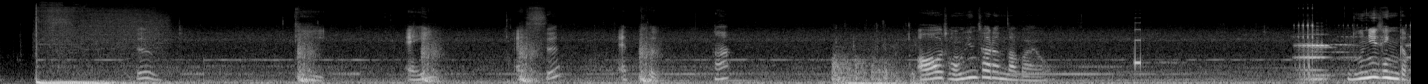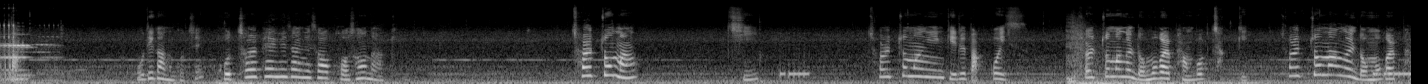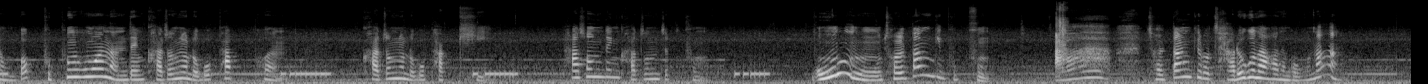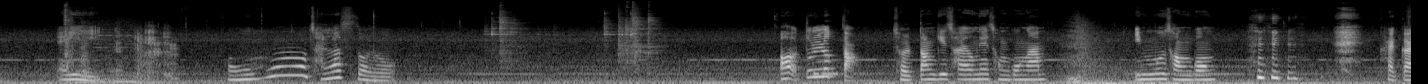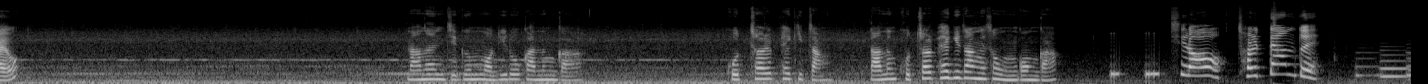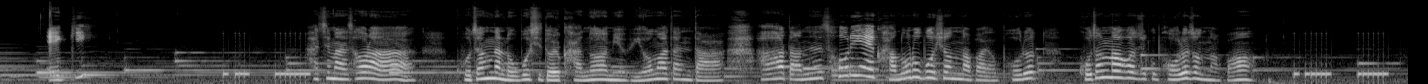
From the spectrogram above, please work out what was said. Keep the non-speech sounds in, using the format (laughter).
D A S F 어? 어 정신 차렸나봐요. 눈이 생겼다. 어디 가는 거지? 고철 폐기장에서 벗어나기. 철조망? G 철조망인 길을 막고 있음. 철조망을 넘어갈 방법 찾기 철조망을 넘어갈 방법 부품 호환 안 된 가정용 로봇 팝콘 가정용 로봇 바퀴 파손된 가전제품. 오 절단기 부품. 아 절단기로 자르고 나가는 거구나. 에이. 오 잘났어요. 아 뚫렸다. 절단기 사용에 성공함. 임무 성공. (laughs) 갈까요? 나는 지금 어디로 가는가? 고철 폐기장. 나는 고철 폐기장에서 온 건가? 싫어. 절대 안 돼. 애기? 하지만 설아, 고장난 로봇이 널 간호하며 위험하단다. 아, 나는 설이의 간호 로봇이었나봐요. 버려, 고장나가지고 버려졌나봐.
